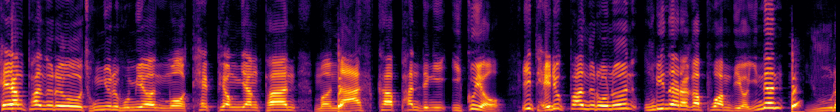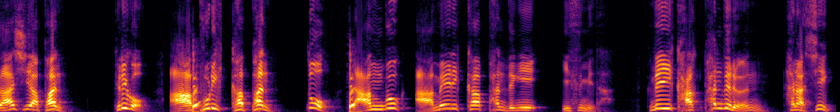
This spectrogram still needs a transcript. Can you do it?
해양판으로 종류를 보면 뭐 태평양판, 뭐 나스카판 등이 있고요. 이 대륙판으로는 우리나라가 포함되어 있는 유라시아판, 그리고 아프리카판, 또 남북 아메리카판 등이 있습니다. 근데 이 각 판들은 하나씩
